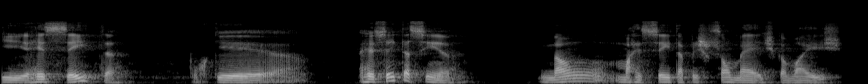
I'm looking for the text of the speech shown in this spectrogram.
que receita, porque receita assim, não uma receita, a prescrição médica, mas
